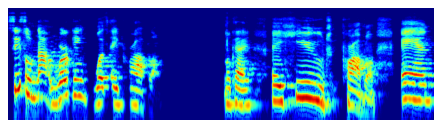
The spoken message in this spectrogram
Cecil not working was a problem. Okay, a huge problem. And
